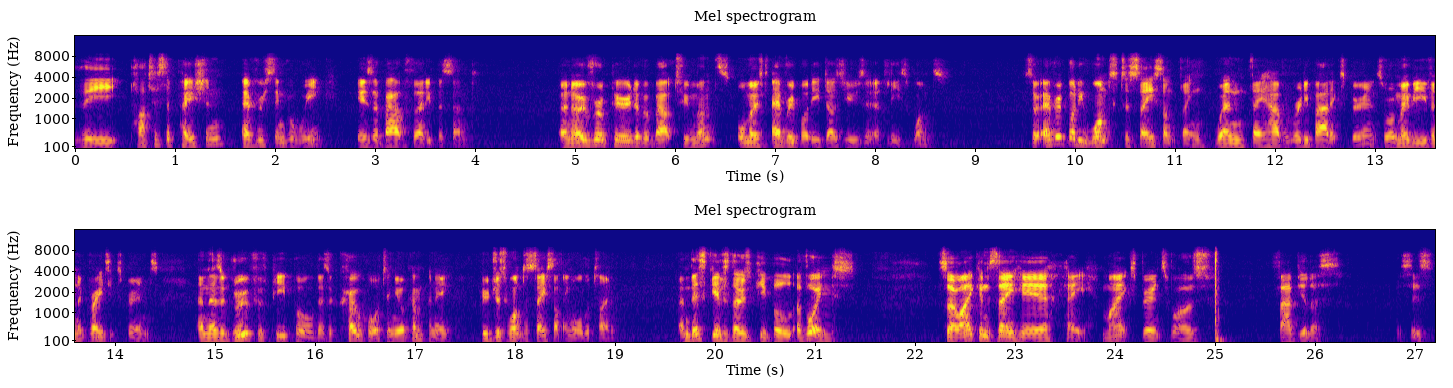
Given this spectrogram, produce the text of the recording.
the participation every single week is about 30%. And over a period of about two months, almost everybody does use it at least once. So everybody wants to say something when they have a really bad experience or maybe even a great experience. And there's a group of people, there's a cohort in your company who just want to say something all the time. And this gives those people a voice. So I can say here, hey, my experience was fabulous. This is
